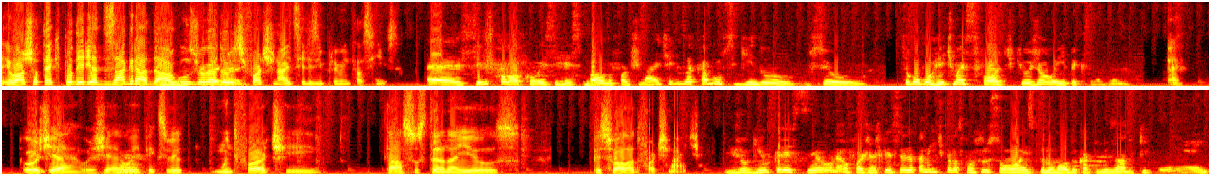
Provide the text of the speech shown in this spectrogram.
eu acho até que poderia desagradar Hum, alguns é jogadores verdade. de Fortnite se eles implementassem isso. É, se eles colocam esse respawn no Fortnite, eles acabam seguindo o seu, seu concorrente mais forte, que hoje é o Apex, né, velho? Hoje é, hoje é. É. O Apex veio muito forte e tá assustando aí os pessoal lá do Fortnite. E o joguinho cresceu, né? O Fortnite cresceu exatamente pelas construções, pelo modo cartoonizado que tem.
